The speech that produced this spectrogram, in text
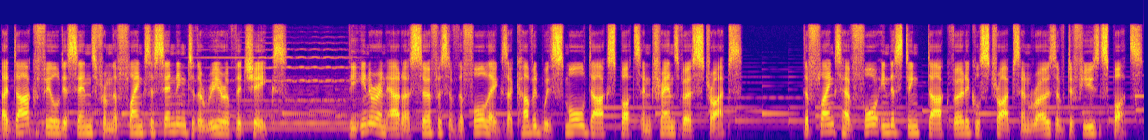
A dark field ascends from the flanks ascending to the rear of the cheeks. The inner and outer surface of the forelegs are covered with small dark spots and transverse stripes. The flanks have four indistinct dark vertical stripes and rows of diffused spots.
